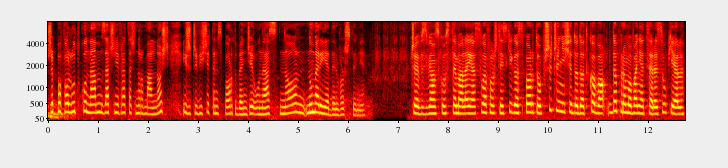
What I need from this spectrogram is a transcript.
że powolutku nam zacznie wracać normalność i rzeczywiście ten sport będzie u nas no, numer jeden w Olsztynie. Czy w związku z tym Aleja Sław Olsztyńskiego Sportu przyczyni się dodatkowo do promowania Ceres Ukiel?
